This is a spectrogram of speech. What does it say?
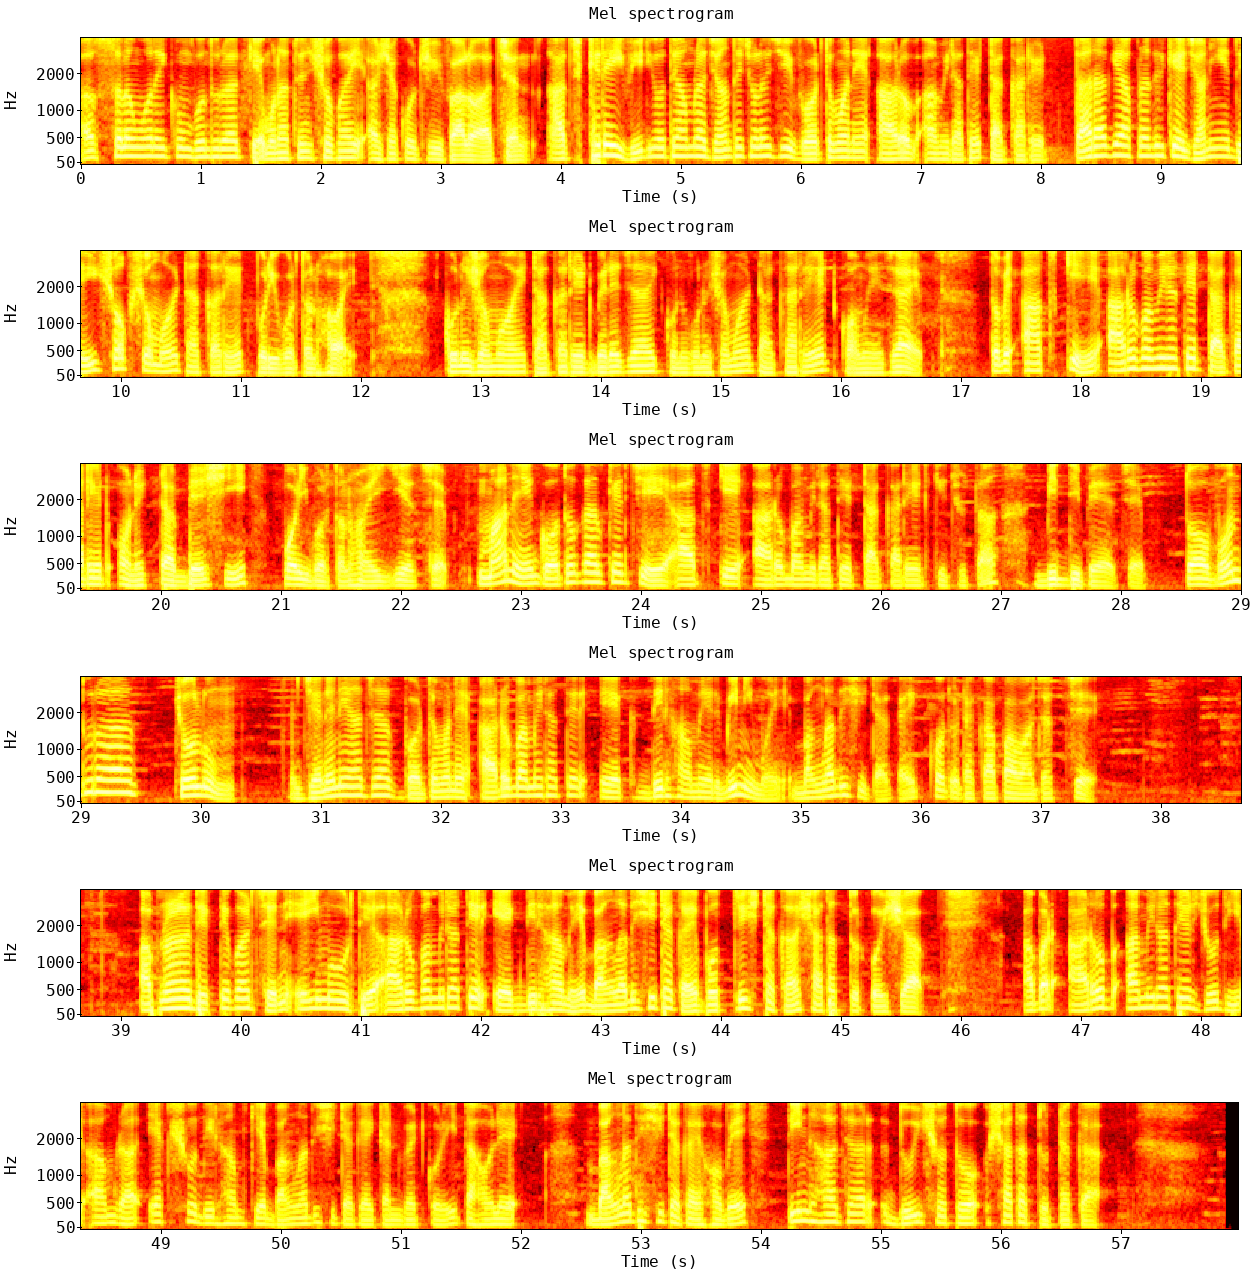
আসসালামু আলাইকুম বন্ধুরা, কেমন আছেন সবাই? আশা করছি ভালো আছেন। আজকের এই ভিডিওতে আমরা জানতে চলেছি বর্তমানে আরব আমিরাতের টাকা রেট। তার আগে আপনাদেরকে জানিয়ে দেই, সব সময় টাকা রেট পরিবর্তন হয়। কোনো সময় টাকা রেট বেড়ে যায়, কোনো কোনো সময় টাকা রেট কমে যায়। তবে আজকে আরব আমিরাতের টাকা রেট অনেকটা বেশি পরিবর্তন হয়ে গিয়েছে। মানে গতকালকের চেয়ে আজকে আরব আমিরাতের টাকা রেট কিছুটা বৃদ্ধি পেয়েছে। তো বন্ধুরা চলুন, জেনে নেওয়া যাক বর্তমানে আরব আমিরাতের এক দিরহামের বিনিময়ে বাংলাদেশি টাকায় কত টাকা পাওয়া যাচ্ছে। আপনারা দেখতে পাচ্ছেন এই মুহূর্তে আরব আমিরাতের এক দিরহামে বাংলাদেশি টাকায় বত্রিশ টাকা সাতাত্তর পয়সা। আবার আরব আমিরাতের যদি আমরা একশো দিরহামকে বাংলাদেশি টাকায় কনভার্ট করি, তাহলে বাংলাদেশি টাকায় হবে তিন হাজার দুইশত সাতাত্তর টাকা।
